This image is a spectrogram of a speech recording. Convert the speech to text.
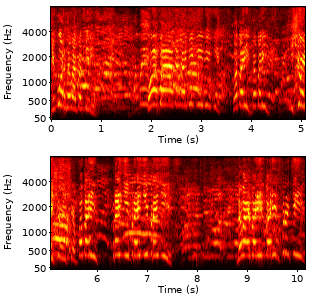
Егор, давай подбери. Опа, давай, беги, беги. Поборись, поборись. Еще, еще, еще. Поборись. Пройди, пройди, пройди. Давай, Борис, Борис, крути.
